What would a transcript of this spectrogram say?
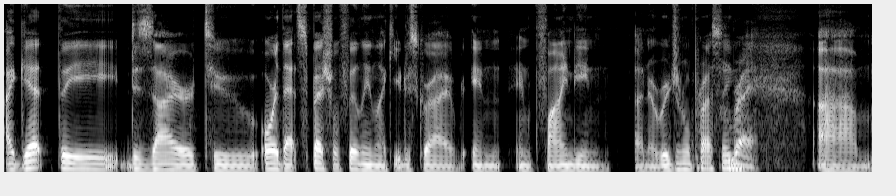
I get the desire to, or that special feeling like you described in in finding an original pressing, Right. Um,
